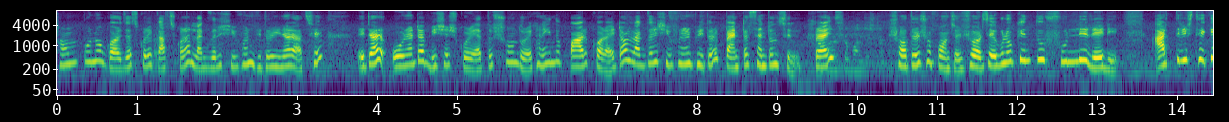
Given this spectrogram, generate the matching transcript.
সম্পূর্ণ গর্জাস করে কাজ করা লাক্সারি শিফন ভিতরে ইনার আছে। এটার ওড়নাটা বিশেষ করে এত সুন্দর এখানে কিন্তু পার করা এটাও লাক্সারি শিফনের ভিতরে প্যান্টটা সেন্টন সিল প্রাইস সতেরোশো পঞ্চাশ। টাকা সতেরোশো পঞ্চাশ জর্জ এগুলো কিন্তু ফুললি রেডি আটত্রিশ থেকে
